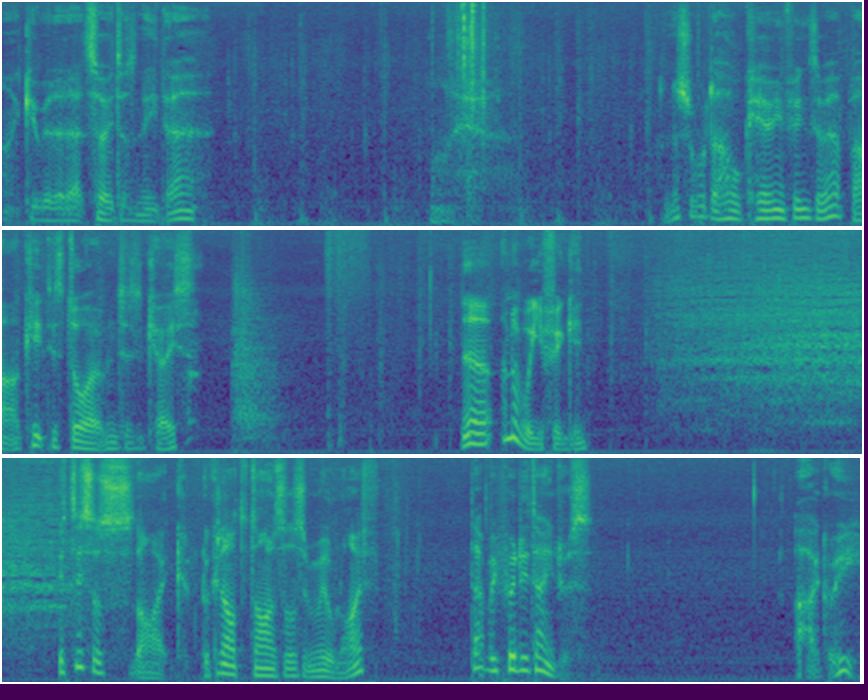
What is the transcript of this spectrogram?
Right, get rid of that so it doesn't need that. Right. I'm not sure what the whole caring thing's about, but I'll keep this door open just in case. No, I know what you're thinking. If this was like looking after dinosaurs in real life, that'd be pretty dangerous. I agree.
